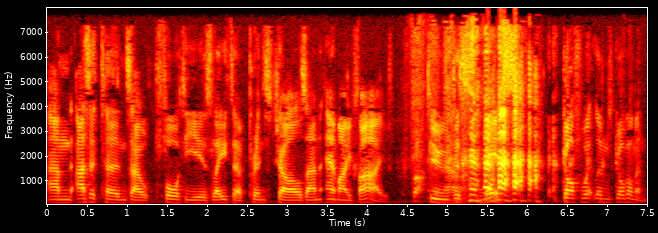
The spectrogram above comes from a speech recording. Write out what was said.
And as it turns out, 40 years later, Prince Charles and MI5 Fucking to hell. dismiss Gough Whitlam's government.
